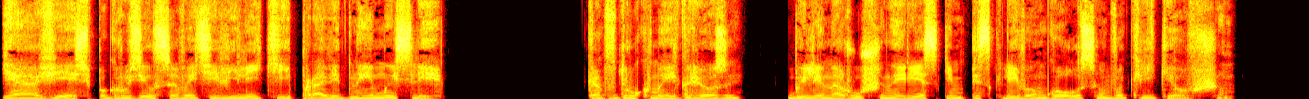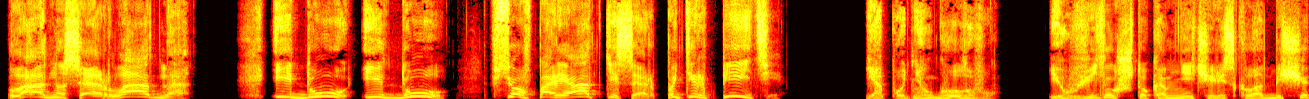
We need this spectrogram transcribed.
Я весь погрузился в эти великие праведные мысли, как вдруг мои грезы были нарушены резким пескливым голосом, выкрикивавшим. «Ладно, сэр, ладно! Иду, иду! Все в порядке, сэр, потерпите!» Я поднял голову и увидел, что ко мне через кладбище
